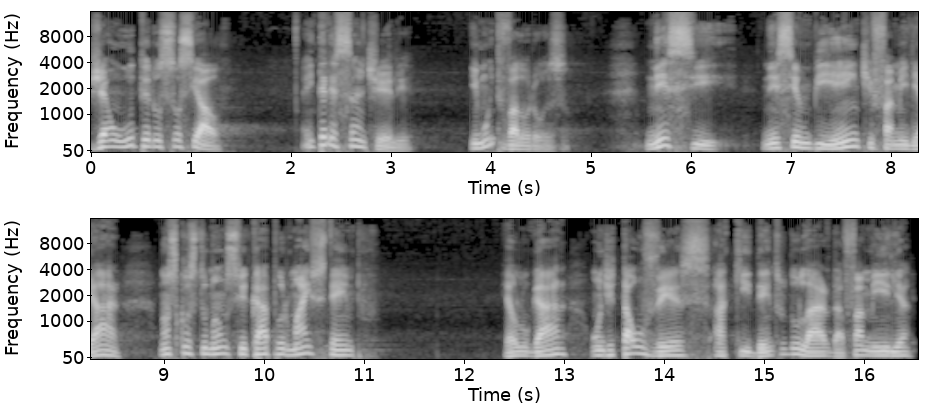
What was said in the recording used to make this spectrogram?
já é um útero social. É interessante ele e muito valoroso. Nesse, nesse ambiente familiar, nós costumamos ficar por mais tempo. É o lugar onde talvez aqui dentro do lar da família,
